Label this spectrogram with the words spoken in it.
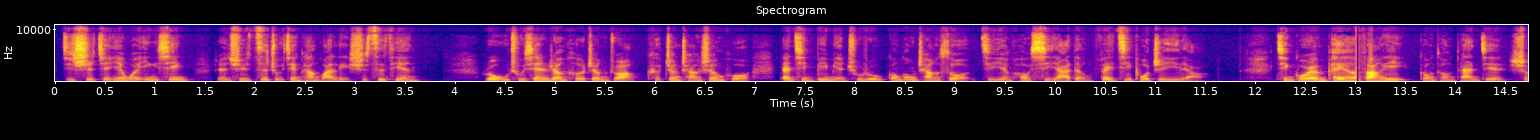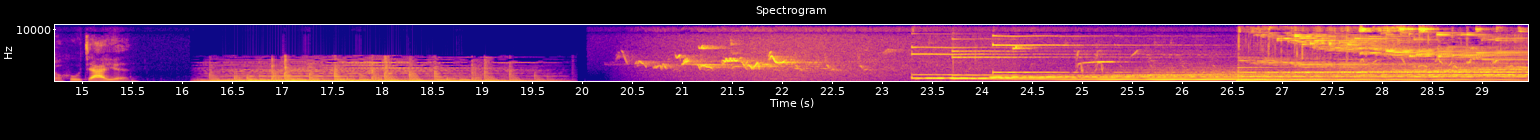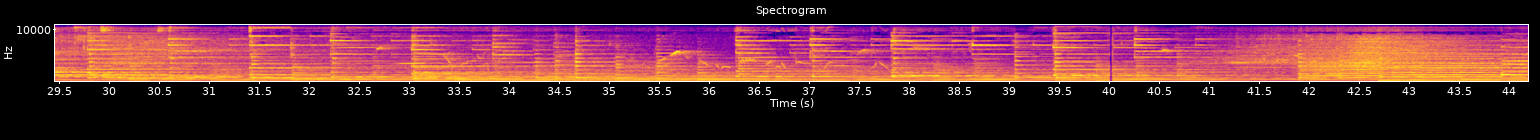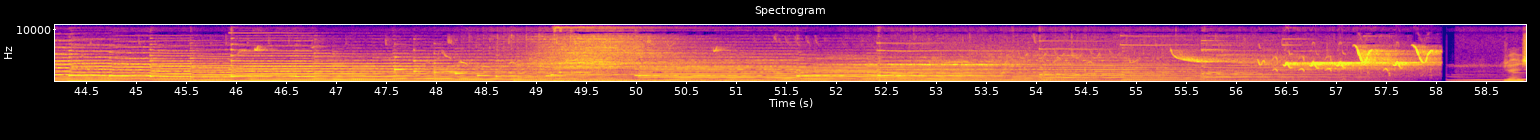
即使检验为阴性，仍需自主健康管理十四天。若无出现任何症状，可正常生活，但请避免出入公共场所及延后洗牙等非急迫之医疗。请国人配合防疫，共同团结守护家园。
